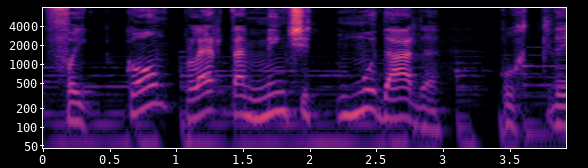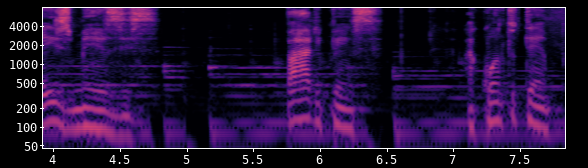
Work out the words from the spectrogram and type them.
foi completamente mudada por três meses. Pare e pense: há quanto tempo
